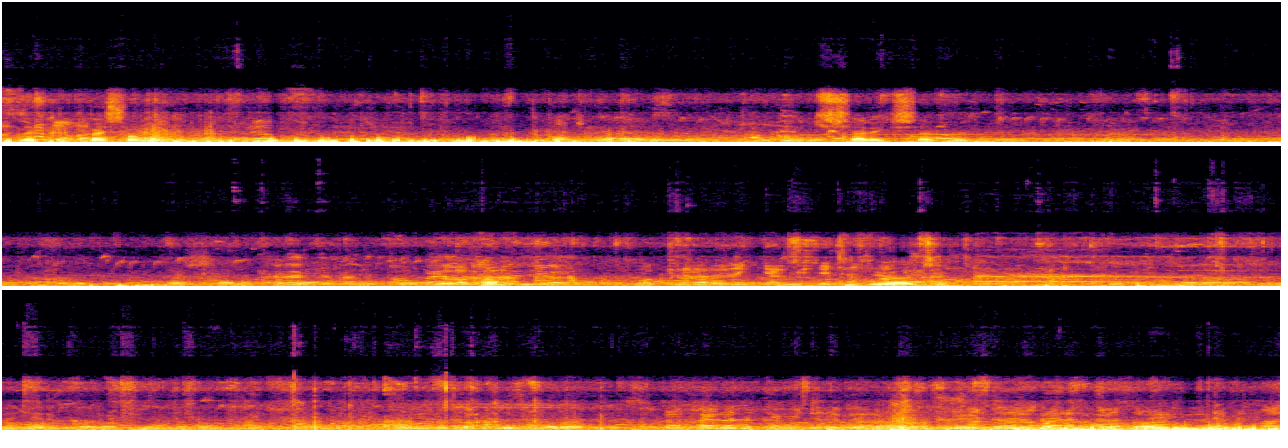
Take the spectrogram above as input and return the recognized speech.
Size 45 olur. İkişer ikişer dedim. Yok. O kenara denk gelmiş de Gidiyor acı. Kaynatıp temizleri veriyor. Şortları var ya. şortları veriyor, bunlar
